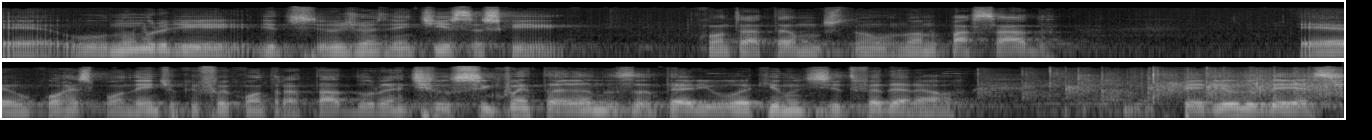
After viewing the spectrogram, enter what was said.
é, o número de, de, cirurgiões dentistas que contratamos no, no, ano passado é o correspondente ao que foi contratado durante os 50 anos anterior aqui no Distrito Federal. Período desse.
